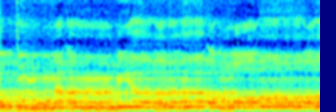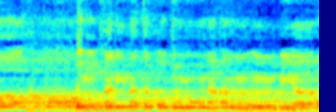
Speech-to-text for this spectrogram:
تقتلون أنبياء الله. قل فلم تقتلون أنبياء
